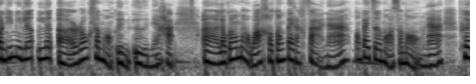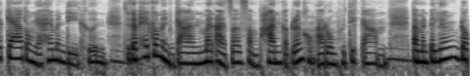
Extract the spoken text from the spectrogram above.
คนที่มีเลือดเลือดเอ่อโรคสมองอื่นๆเนี่ยค่ะเอ่อเราก็ต้องบอกว่าเขาต้องไปรักษานะ ต้องไปเจอหมอสมองนะ เพื่อแก้ตรงเนี้ยให้มันดีขึ้น จิตเภทก็เหมือนกันมันอาจจะสัมพันธ์กับเรื่องของอารมณ์พฤติกรรม แต่มันเป็นเรื่องโด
